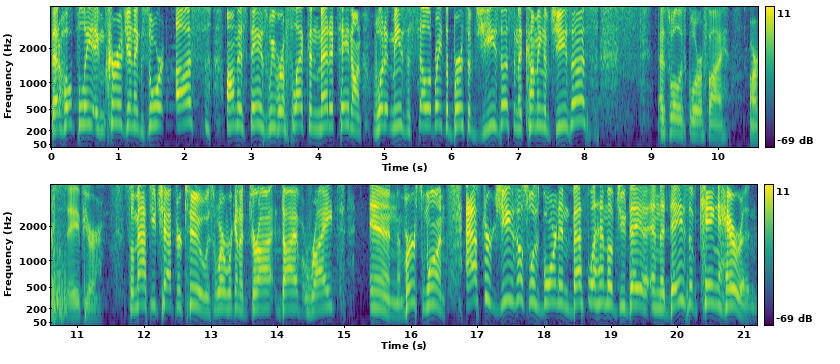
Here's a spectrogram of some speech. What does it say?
that hopefully encourage and exhort us on this day as we reflect and meditate on what it means to celebrate the birth of Jesus and the coming of Jesus as well as glorify our Savior. So, Matthew chapter 2 is where we're going to dive right in. Verse 1 After Jesus was born in Bethlehem of Judea in the days of King Herod,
